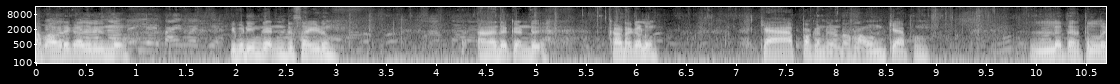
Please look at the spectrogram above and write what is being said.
അപ്പോൾ അവരൊക്കെ അതിലിരുന്ന് ഇവിടെയും രണ്ട് സൈഡും ഇതൊക്കെ ഉണ്ട്. കടകളും ക്യാപ്പൊക്കെ ഉണ്ട് കണ്ടോ? റൗണ്ട് ക്യാപ്പും എല്ലാ തരത്തിലുള്ള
